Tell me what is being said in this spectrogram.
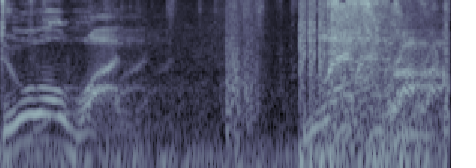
Duel 1. Let's rock!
